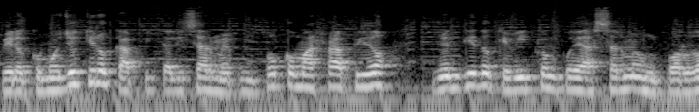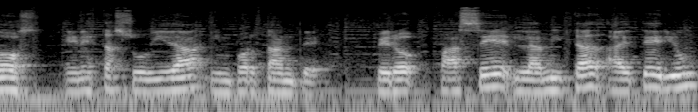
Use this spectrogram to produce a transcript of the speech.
pero como yo quiero capitalizarme un poco más rápido, yo entiendo que Bitcoin puede hacerme un por 2 en esta subida importante. Pero pasé la mitad a Ethereum,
